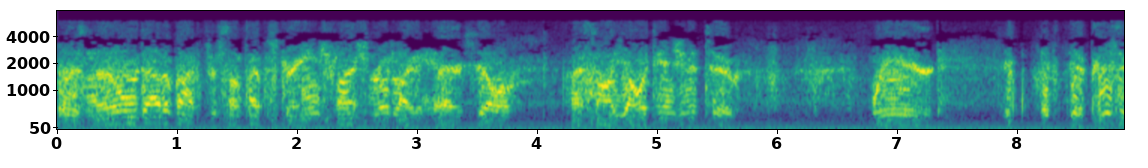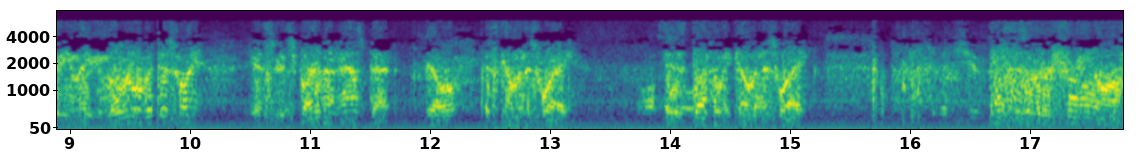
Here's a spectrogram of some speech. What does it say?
There is no doubt about it. There's some type of strange flashing red light ahead. There's yellow. I saw a yellow tinge in it too. Weird. It, it, it appears to be maybe moving a little bit this way. It's, it's than it has been. Yellow. It's coming this way. Also, It is definitely coming this way. Pieces of it are shooting off.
